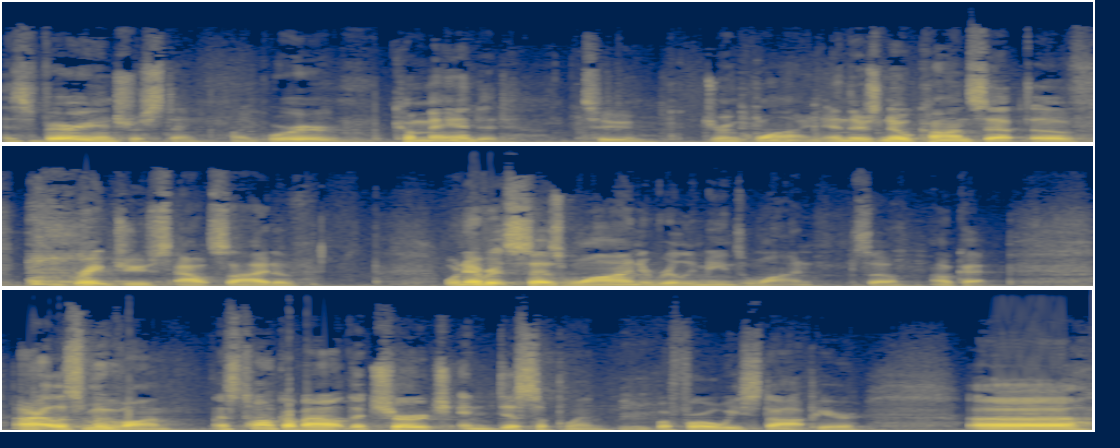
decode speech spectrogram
it's very interesting. Like we're commanded to drink wine, and there's no concept of grape juice outside of. Whenever it says wine, it really means wine. So okay. All right, let's move on. Let's talk about the church and discipline before we stop here. Uh,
